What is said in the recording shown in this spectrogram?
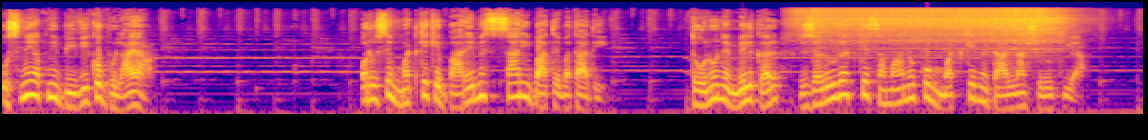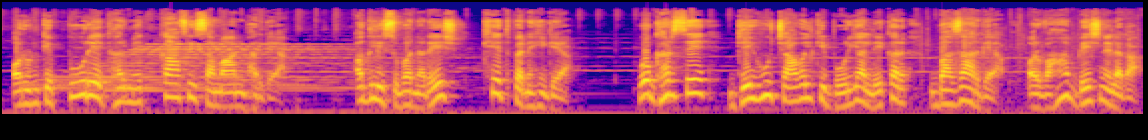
उसने अपनी बीवी को बुलाया। और उसे मटके के बारे में सारी बातें बता दी। दोनों ने मिलकर ज़रूरत के सामानों को मटके में डालना शुरू किया और उनके पूरे घर में काफ़ी सामान भर गया। अगली सुबह नरेश खेत पर नहीं गया। वो घर से गेहूँ चावल की बोरियाँ लेकर बाज़ार गया और वहाँ बेचने लगा।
